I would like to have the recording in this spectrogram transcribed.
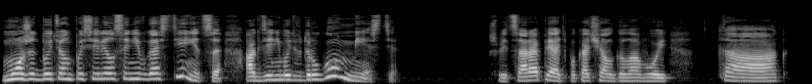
Может быть, он поселился не в гостинице, а где-нибудь в другом месте?» Швейцар опять покачал головой. «Так,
